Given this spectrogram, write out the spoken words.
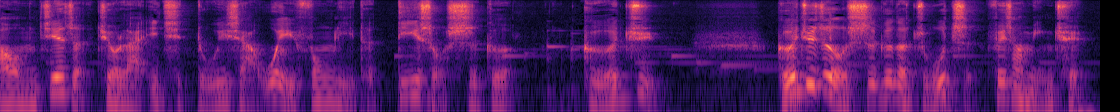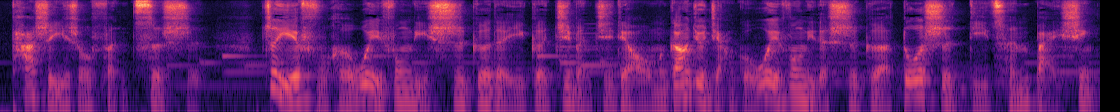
好，我们接着就来一起读一下《魏风》里的第一首诗歌《隔句》。《隔句》这首诗歌的主旨非常明确，它是一首讽刺诗，这也符合《魏风》里诗歌的一个基本基调。我们刚刚就讲过，《魏风》里的诗歌多是底层百姓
